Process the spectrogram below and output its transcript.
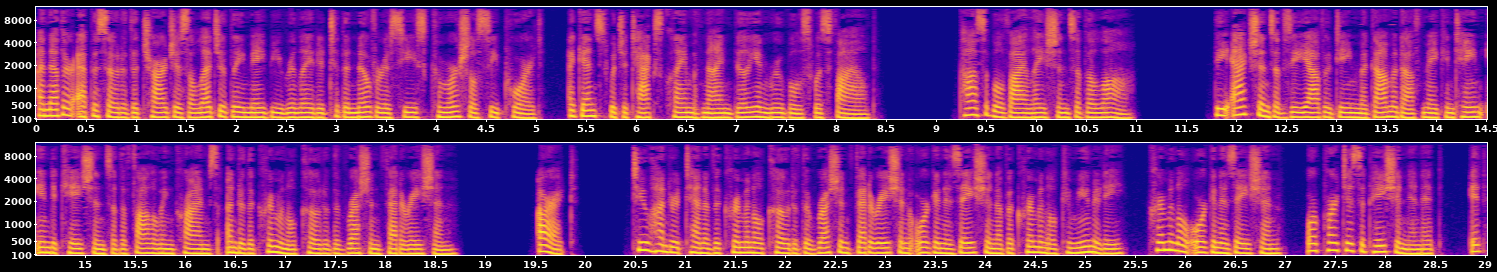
Another episode of the charges allegedly may be related to the Novorossiysk commercial seaport, against which a tax claim of 9 billion rubles was filed. Possible violations of the law. The actions of Ziyavudin Magomedov may contain indications of the following crimes under the Criminal Code of the Russian Federation. Art. 210 of the Criminal Code of the Russian Federation Organization of a criminal community, criminal organization, or participation in it, it,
